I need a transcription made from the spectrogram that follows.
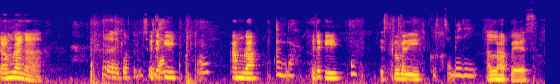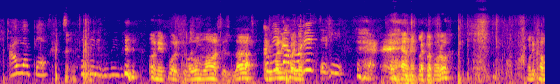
কামরাঙা। পড়তে এটা কি? আমরা এটা কি? স্ট্রবেরি। আল্লাহ হাফেজ। অনেক পড়ছো বাবা মাশাল্লাহ একটু পানি খাই দাও। হ্যাঁ, অনেক লাকলা পড়ো। অনেক খাব।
